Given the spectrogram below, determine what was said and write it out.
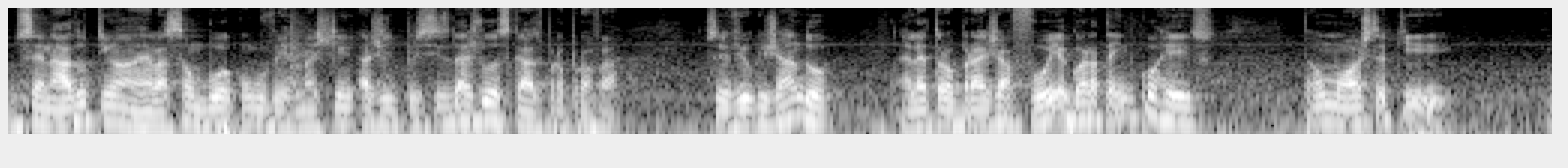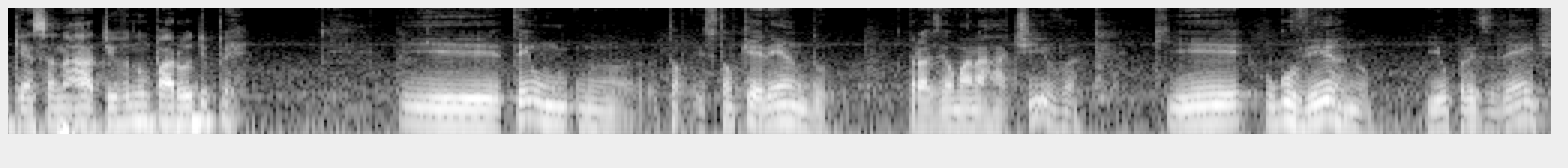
o Senado tinha uma relação boa com o governo, mas tinha, a gente precisa das duas casas para aprovar. Você viu que já andou. A Eletrobras já foi e agora está indo Correios. Então mostra que, que essa narrativa não parou de pé. E tem um, um, estão querendo trazer uma narrativa que o governo e o presidente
